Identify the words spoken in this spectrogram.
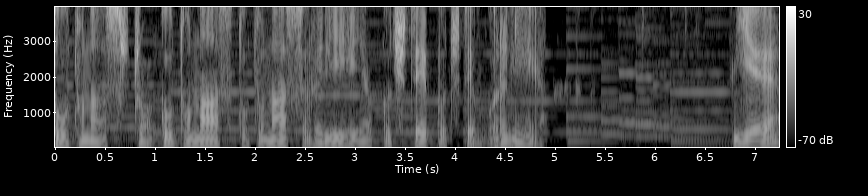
Тут у нас що? Тут у нас, тут у нас релігія, почти, почти релігія. Є.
